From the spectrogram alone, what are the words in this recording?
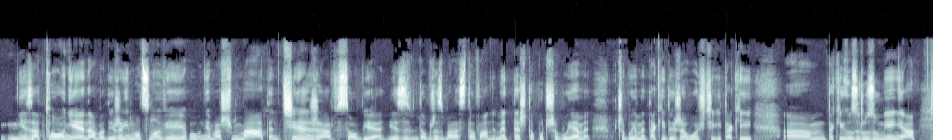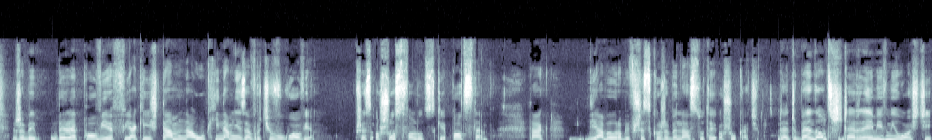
nie zatonie, nawet jeżeli mocno wieje, ponieważ ma ten ciężar w sobie, jest dobrze zbalastowany. My też to potrzebujemy. Potrzebujemy takiej dojrzałości i takiej, um, takiego zrozumienia, żeby byle powiew jakiejś tam nauki nam nie zawrócił w głowie. Przez oszustwo ludzkie, podstęp tak? Diabeł robi wszystko, żeby nas tutaj oszukać. Lecz będąc szczerymi w miłości,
